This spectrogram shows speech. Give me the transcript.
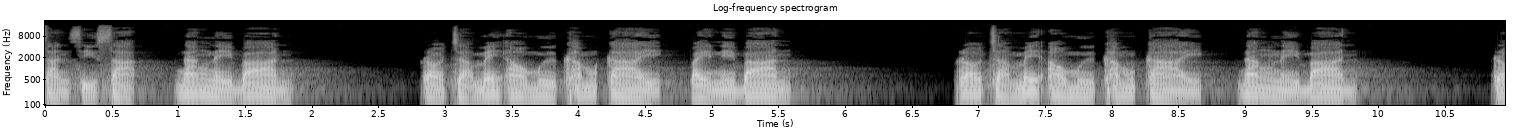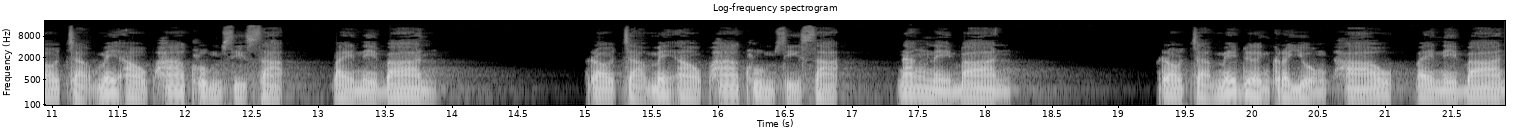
สั่นศีรษะนั่งในบ้าน เราจะไม่เอามือค้ำกายไปในบ้าน เราจะไม่เอามือค้ำกายนั่งในบ้าน เราจะไม่เอาผ้าคลุมศีรษะไปในบ้าน เราจะไม่เอาผ้าคลุมศีรษะนั่งในบ้าน เราจะไม่เดินกระโยงเท้าไปในบ้าน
